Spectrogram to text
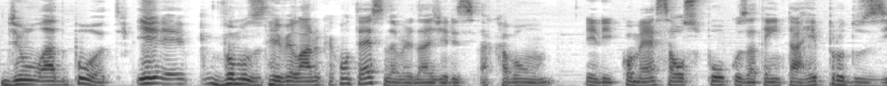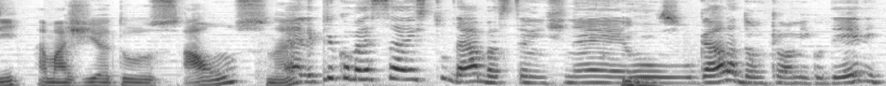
de um lado pro outro. E eh, vamos revelar o que acontece, na verdade, eles acabam. Ele começa aos poucos a tentar reproduzir a magia dos Auns, É, né? ele ele começa a estudar bastante, né? Isso. O Galadon, que é um amigo dele,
